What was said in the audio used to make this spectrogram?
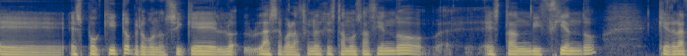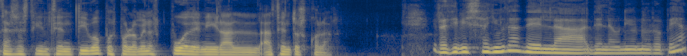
Eh, es poquito, pero bueno, sí que las evaluaciones que estamos haciendo eh, están diciendo que gracias a este incentivo, pues por lo menos pueden ir al, al centro escolar. ¿Recibís ayuda de la, de la Unión Europea?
